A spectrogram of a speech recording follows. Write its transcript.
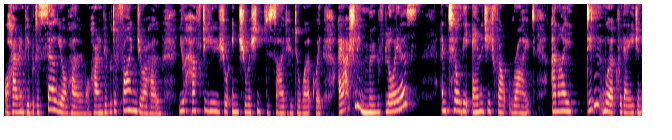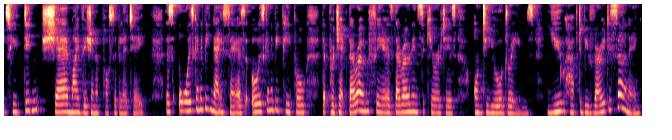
or hiring people to sell your home or hiring people to find you a home, you have to use your intuition to decide who to work with. I actually moved lawyers until the energy felt right. And I didn't work with agents who didn't share my vision of possibility. There's always going to be naysayers, always going to be people that project their own fears, their own insecurities onto your dreams. You have to be very discerning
